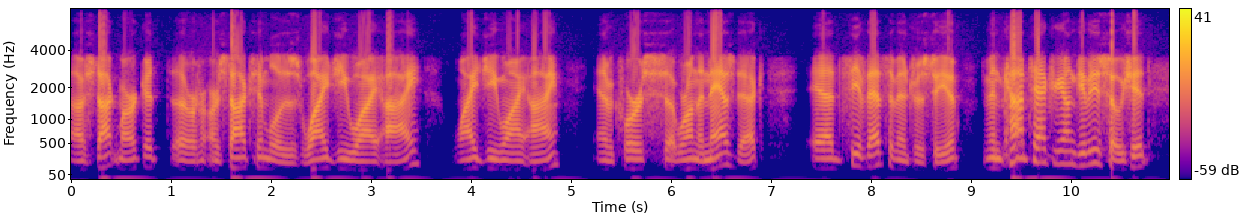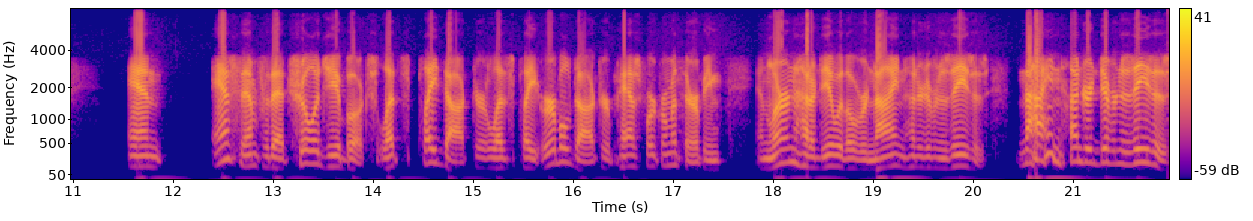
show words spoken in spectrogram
Our stock market, uh, our stock symbol is YGYI, YGYI. And of course, uh, we're on the NASDAQ. And see if that's of interest to you. Then contact your Youngevity associate and ask them for that trilogy of books. Let's Play Doctor, Let's Play Herbal Doctor, Passport Aromatherapy, and learn how to deal with over 900 different diseases. 900 different diseases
